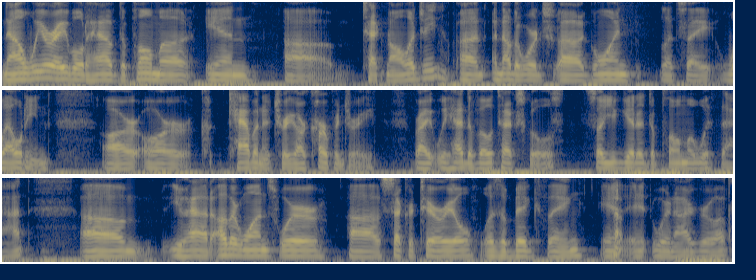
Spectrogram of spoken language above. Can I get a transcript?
Now we are able to have diploma in uh, technology. Uh, in other words, uh, going, let's say, welding or, or cabinetry or carpentry, right? We had the VOTEC schools, so you get a diploma with that. Um, you had other ones where uh, secretarial was a big thing in, in, when I grew up.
